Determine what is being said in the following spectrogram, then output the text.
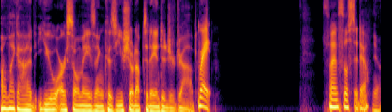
"Oh my god, you are so amazing because you showed up today and did your job." Right. That's what I'm supposed to do. Yeah.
